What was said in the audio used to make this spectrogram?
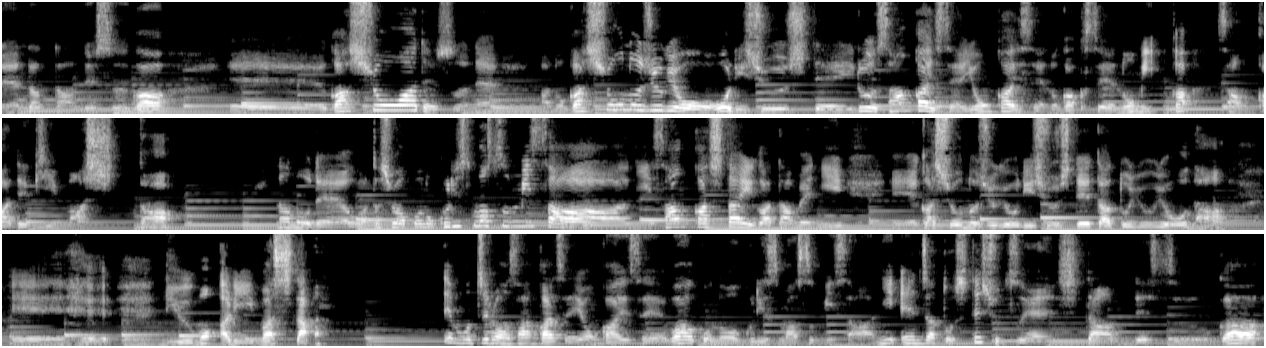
演だったんですが、えー、合唱はですね、あの、合唱の授業を履修している3回生、4回生の学生のみが参加できました。なので、私はこのクリスマスミサに参加したいがために、えー、合唱の授業を履修していたというような、えー、理由もありました。で、もちろん3回生、4回生はこのクリスマスミサに演者として出演したんですが、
